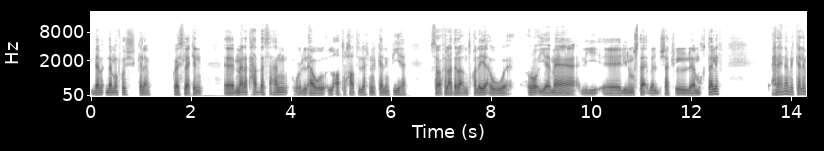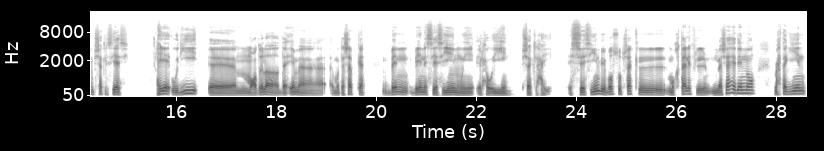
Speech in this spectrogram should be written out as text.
ده ده ما فيهوش كلام. كويس. لكن آه، ما نتحدث عن أو الأطروحات اللي إحنا بنتكلم فيها سواء في العدالة الانتقالية أو رؤية ما آه، للمستقبل بشكل مختلف إحنا هنا بنتكلم بشكل سياسي. هي ودي آه، معضلة دائمة متشابكة بين بين السياسيين والحقوقيين بشكل حقيقي. السياسيين بيبصوا بشكل مختلف للمشاهد إنه محتاجين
